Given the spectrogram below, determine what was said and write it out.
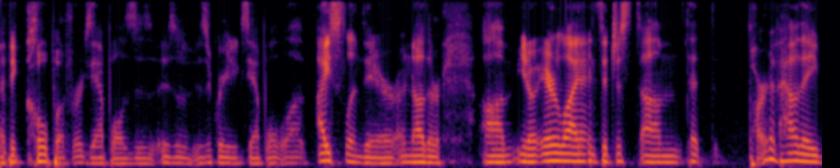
I think Copa, for example, is is a, is a great example. Uh, Icelandair, another, um, you know, airlines that just um, that part of how they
